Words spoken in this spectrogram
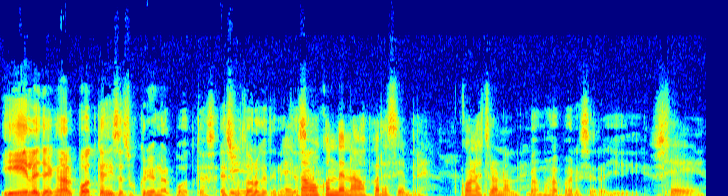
y le llegan al podcast y se suscriben al podcast. Eso es todo lo que tienen que Estamos hacer. condenados para siempre con nuestro nombre. Vamos a aparecer allí. sí. Sí.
